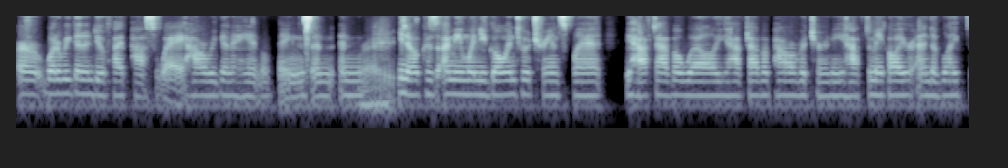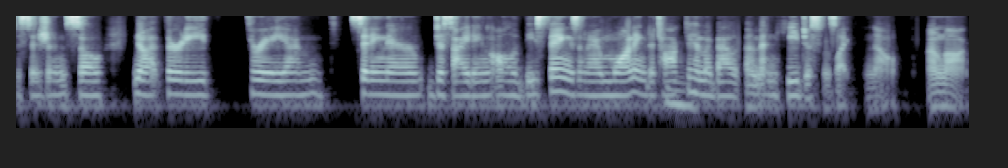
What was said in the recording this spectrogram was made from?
or what are we going to do if I pass away? How are we going to handle things? And and right. you know, because I mean, when you go into a transplant, you have to have a will, you have to have a power of attorney, you have to make all your end of life decisions. So you know, at 33, I'm sitting there deciding all of these things, and I'm wanting to talk mm. to him about them, and he just was like, no I'm not.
